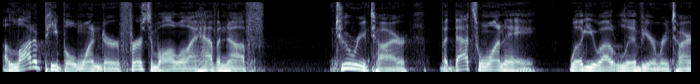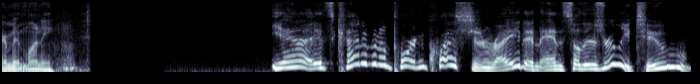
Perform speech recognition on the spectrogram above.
a lot of people wonder first of all, will I have enough to retire? But that's 1A. Will you outlive your retirement money? Yeah, it's kind of an important question, right? And and so there's really two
